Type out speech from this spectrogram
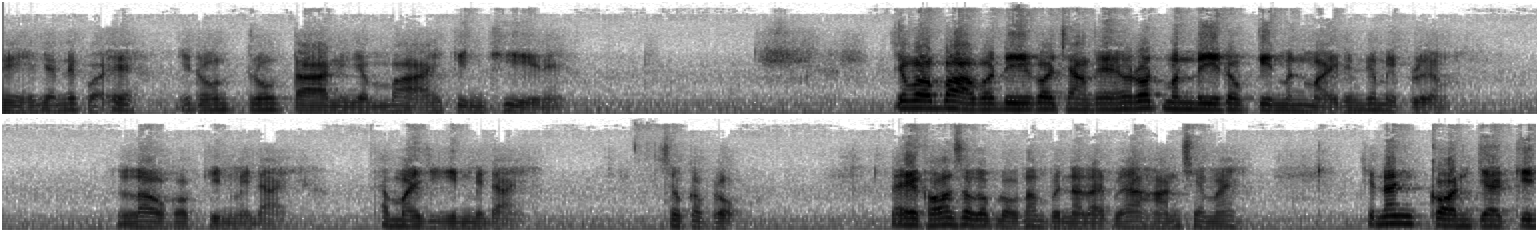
นี่จะนึกว่า เอ๊ะอีลงลงตานี่อย่าบ้าให้กินขี้เนี่ยจะว่าบ้าว่าดีก็ช่างแต่รสมันดีเรากินมันใหม่ถึงจะไม่เปลือง เราก็กินไม่ได้ทำไมจะกินไม่ได้ สกปรกในของสกปรกนั่นเป็นอะไรเป็นอาหารใช่ไหม ฉะนั้นก่อนจะกิน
